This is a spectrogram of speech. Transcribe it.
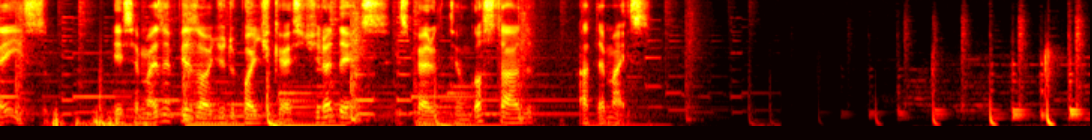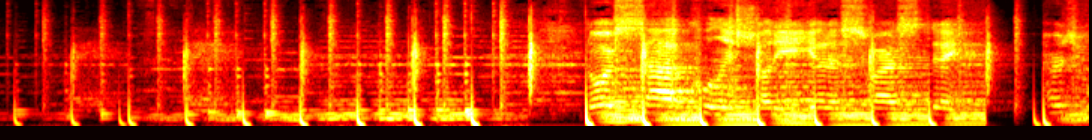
É isso. Esse é mais um episódio do podcast Tiradentes. Espero que tenham gostado. Até mais. Northside coolin' shorty, yeah, that's where I stay. Heard you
